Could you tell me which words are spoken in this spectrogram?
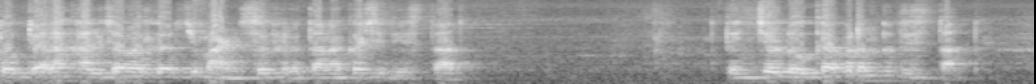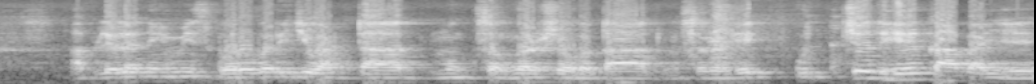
तो त्याला खालच्या मजल्यावरची माणसं फिरताना कशी दिसतात? त्यांच्या डोक्यापर्यंत दिसतात. आपल्याला नेहमीच बरोबरीची वाटतात मग संघर्ष होतात मग सगळं. हे उच्च ध्येय का पाहिजे?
